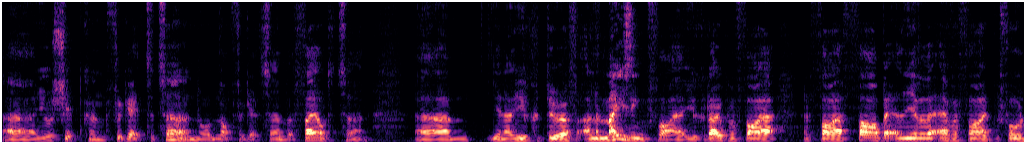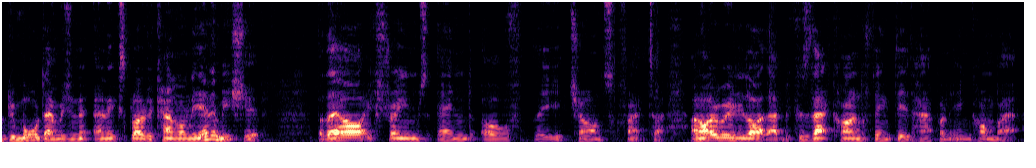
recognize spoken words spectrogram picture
Uh, your ship can forget to turn or not forget to turn but fail to turn um, you know, you could do a, an amazing fire. You could open fire and fire far better than you ever ever fired before and do more damage and, and explode a cannon on the enemy ship. But they are extremes end of the chance factor. And I really like that because that kind of thing did happen in combat.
